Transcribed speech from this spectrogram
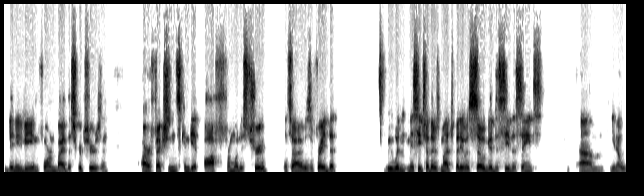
They need to be informed by the scriptures, and our affections can get off from what is true. And so I was afraid that we wouldn't miss each other as much. But it was so good to see the saints, um, you know,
